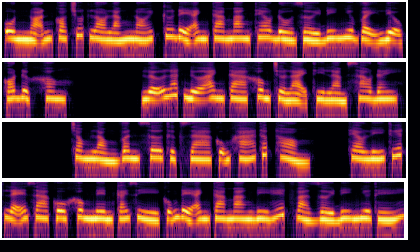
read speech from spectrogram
ôn noãn có chút lo lắng nói cứ để anh ta mang theo đồ rời đi như vậy liệu có được không? Lỡ lát nữa anh ta không trở lại thì làm sao đây? Trong lòng Vân Sơ thực ra cũng khá thấp thỏm. Theo lý thuyết lẽ ra cô không nên cái gì cũng để anh ta mang đi hết và rời đi như thế.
